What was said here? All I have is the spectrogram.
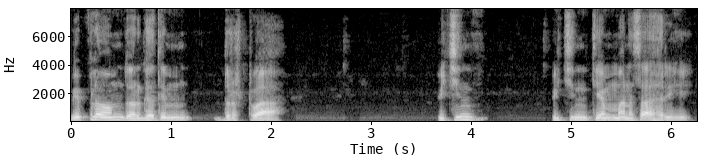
ವಿಪ್ಲವಂ ದುರ್ಗತಿಂ ದೃಷ್ಟ ವಿಚಿನ್, ವಿಚಿಂತ್ಯಂ ಮನಸಾ ಹರಿ.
